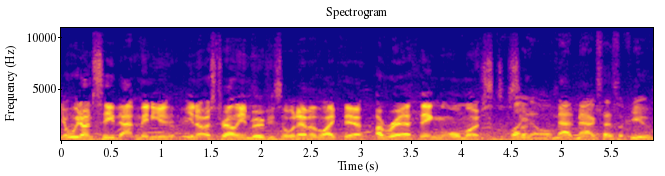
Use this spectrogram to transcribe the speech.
yeah, we don't see that many, you know, Australian movies or whatever. Like, they're a rare thing almost. Well, So- you know, Mad Max has a few.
